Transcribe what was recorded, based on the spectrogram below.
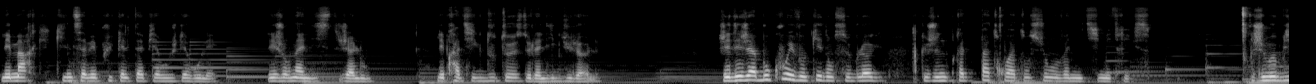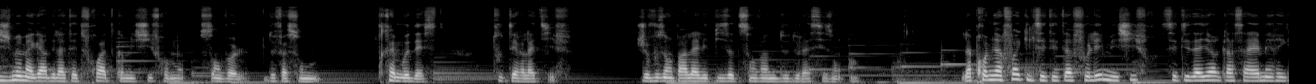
Les marques qui ne savaient plus quel tapis rouge dérouler. Les journalistes jaloux. Les pratiques douteuses de la Ligue du LOL. J'ai déjà beaucoup évoqué dans ce blog que je ne prête pas trop attention aux Vanity Metrics. Je m'oblige même à garder la tête froide comme les chiffres s'envolent, de façon très modeste. Tout est relatif. Je vous en parlais à l'épisode 122 de la saison 1. La première fois qu'il s'était affolé, mes chiffres, c'était d'ailleurs grâce à MRY,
